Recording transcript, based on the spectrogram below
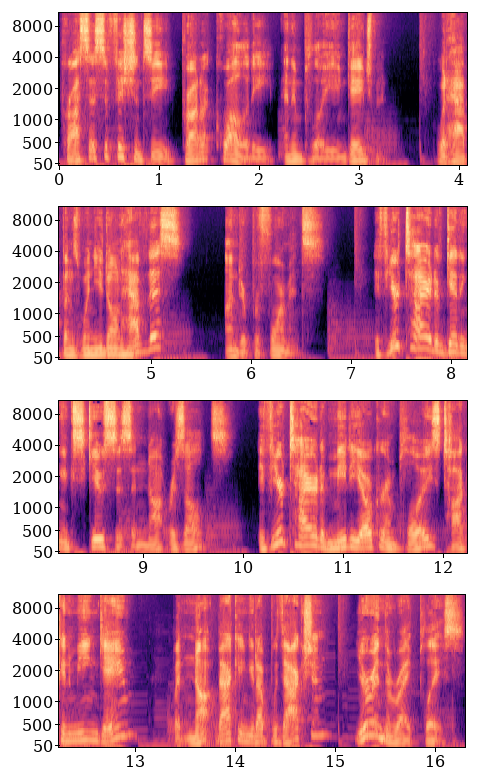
process efficiency, product quality, and employee engagement. What happens when you don't have this? Underperformance. If you're tired of getting excuses and not results, if you're tired of mediocre employees talking to me in game, but not backing it up with action, you're in the right place.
